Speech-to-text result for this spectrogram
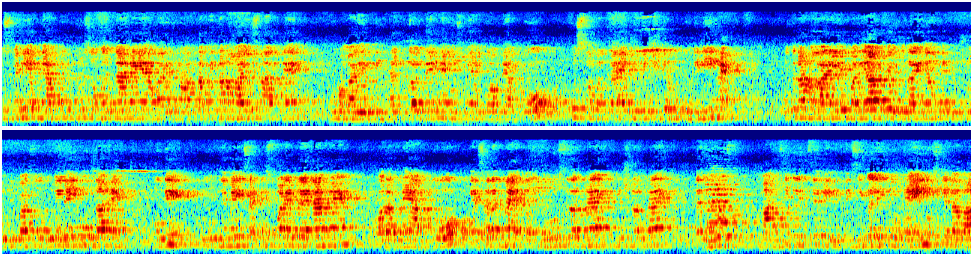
उसमें ही अपने आप को खुश समझना है। हमारे माता पिता हमारे साथ हैं, वो हमारी इतनी हेल्प करते हैं, उसमें हमको अपने आप को खुश समझना है। जो भी चीज़ें हमको मिली है, उतना हमारे लिए पर्याप्त है, उतना इनफ है कुछ लोगों के पास वो भी नहीं होता है ओके उतने में ही सेटिस्फाइड रहना है और अपने आप को कैसा रखना है? तंदुरुस्त रखना है, खुश रखना है। तंदुरुस्त मानसिक रूप से भी फिजिकली तो है ही, उसके अलावा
